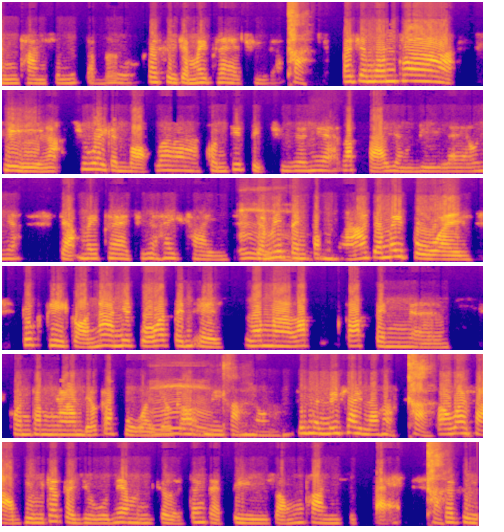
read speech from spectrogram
untransmittable ก็คือจะไม่แพร่เชื้อค่ะเพราะฉะนั้นถ้าสื่อน่ะช่วยกันบอกว่าคนที่ติดเชื้อเนี่ย รักษาอย่างดีแล้วเนี่ย จะไม่แพร่เชื้อให้ใครอืจะไม่เป็นปัญหาจะไม่ป่วย ทุกทีก่อนหน้าเนี่ยกลัวว่าเป็นเอดส์แล้วมารับรับเป็นเอ่อคนทำงานเดี๋ยวก็ป่วยเดี๋ยวก็มีปัญหาซึ่งมันไม่ใช่แล้วค่ะค่ะเพราะว่าศาสตร์ยูเท่ากับยูเนี่ยมันเกิดตั้งแต่ปี 2018ค่ะ ก็คือ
